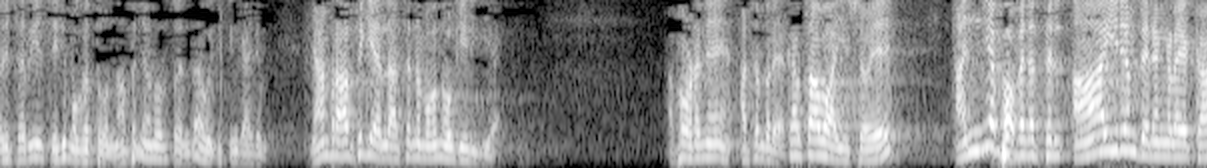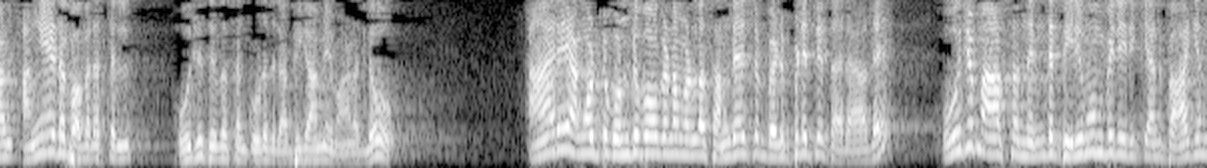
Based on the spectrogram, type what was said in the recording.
ഒരു ചെറിയ ചിരി മുഖത്ത് വന്നു. അപ്പൊ ഞാൻ ഓർത്തു എന്താ ഇരിക്കും കാര്യം? ഞാൻ പ്രാർത്ഥിക്കുകയല്ല അച്ഛന്റെ മുഖം നോക്കിയിരിക്കുക. അപ്പൊ ഉടനെ അച്ഛൻ പറയാ കർത്താവ് ഈശോയെ അന്യഭവനത്തിൽ ആയിരം ദിനങ്ങളെക്കാൾ അങ്ങയുടെ ഭവനത്തിൽ ഒരു ദിവസം കൂടുതൽ അഭികാമ്യമാണല്ലോ. ആരെ അങ്ങോട്ട് കൊണ്ടുപോകണമുള്ള സന്ദേശം വെളിപ്പെടുത്തി തരാതെ ഒരു മാസം നിന്റെ തിരുമുമ്പിലിരിക്കാൻ ഭാഗ്യം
